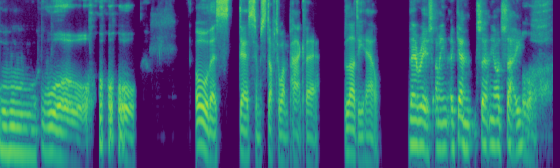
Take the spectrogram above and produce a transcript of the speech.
Ooh. Whoa. Oh, there's there's some stuff to unpack there. Bloody hell. There is. I mean, again, certainly I'd say Oh.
